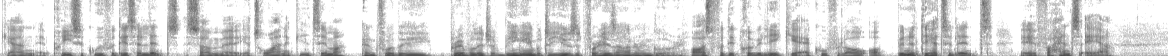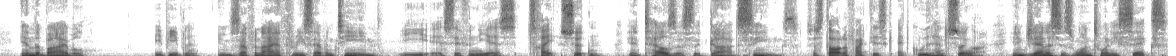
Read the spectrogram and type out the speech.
gerne øh, prise Gud for det talent, som øh, jeg tror, han har givet til mig. and for the privilege of being able to use it for His honor and glory. Og også for det privilegie at kunne få lov at benytte det her talent øh, for hans ære. In the Bible, I Bibelen, in Zephaniah 3:17, i øh, Sefanias 3:17, it tells us that God sings. så står der faktisk, at Gud han synger. In Genesis 1:26,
